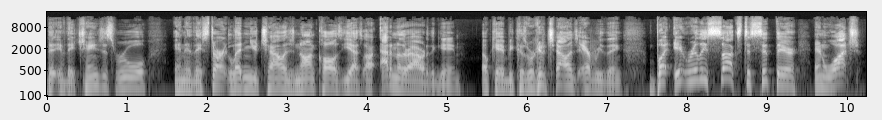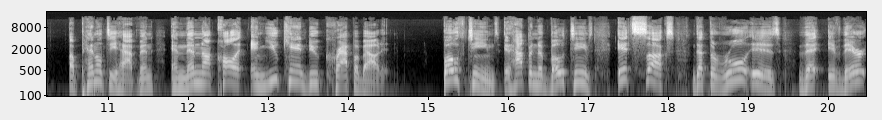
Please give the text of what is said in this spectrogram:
that if they change this rule and if they start letting you challenge non-calls, yes, uh, add another hour to the game. Okay, because we're going to challenge everything. But it really sucks to sit there and watch a penalty happen and them not call it, and you can't do crap about it both teams. It happened to both teams. It sucks that the rule is that if there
